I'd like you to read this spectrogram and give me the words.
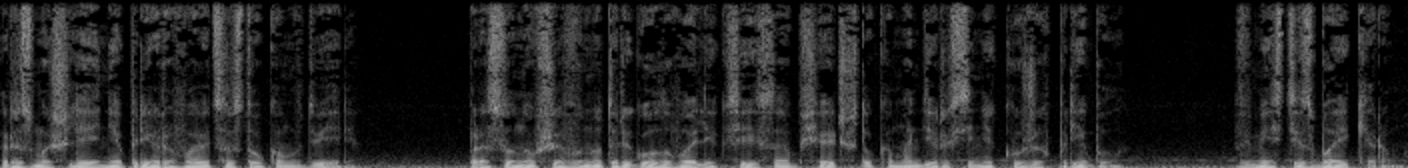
Размышления прерываются стуком в дверь. Просунувший внутрь голову Алексей сообщает, что командир синекожих прибыл вместе с байкером.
